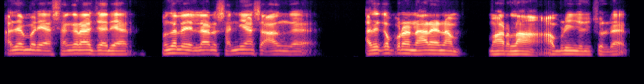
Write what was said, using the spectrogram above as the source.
அதே மாதிரியா சங்கராச்சாரியார், முதல்ல எல்லாரும் சந்நியாசம் ஆகுங்க. அதுக்கப்புறம் நாராயணா மாறலாம் அப்படின்னு சொல்லி சொல்றார்.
